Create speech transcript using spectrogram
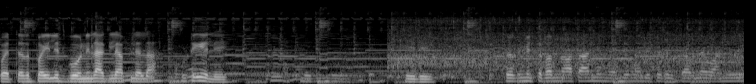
पण तर पहिलीच बोनी लागली आपल्याला. कुठे गेली? गेली तर मित्रांनो आता आम्ही नदीमध्ये तर उतरलो आणि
